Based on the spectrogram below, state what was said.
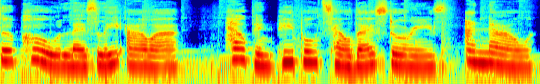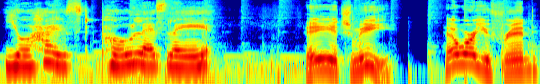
The Paul Leslie Hour, helping people tell their stories. And now, your host, Paul Leslie. Hey, it's me. How are you, friend?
